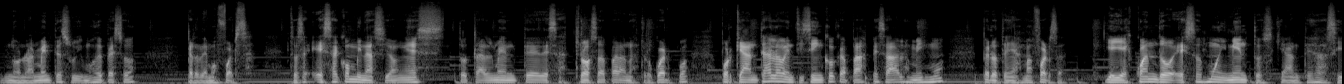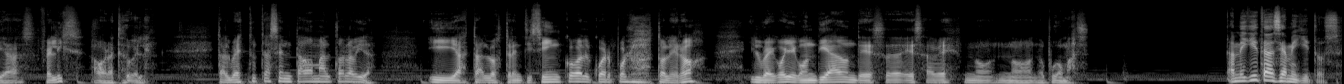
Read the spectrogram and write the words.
normalmente subimos de peso, perdemos fuerza? Entonces esa combinación es totalmente desastrosa para nuestro cuerpo, porque antes a los 25 capaz pesabas lo mismo, pero tenías más fuerza. Y ahí es cuando esos movimientos que antes hacías feliz, ahora te duelen. Tal vez tú te has sentado mal toda la vida, y hasta los 35 el cuerpo lo toleró y luego llegó un día donde esa, esa vez no, no, no pudo más. Amiguitas y amiguitos,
